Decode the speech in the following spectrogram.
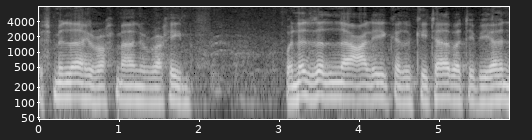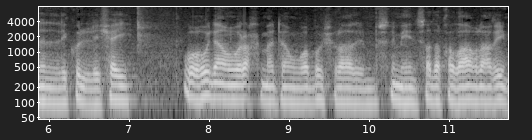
بسم الله الرحمن الرحيم ونزلنا عليك الكتاب بيانا لكل شيء وهدى ورحمة وبشرى للمسلمين صدق الله العظيم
